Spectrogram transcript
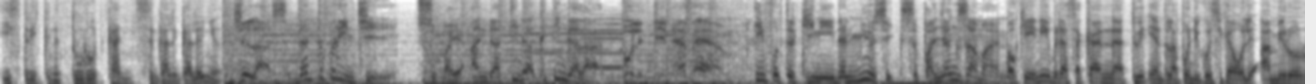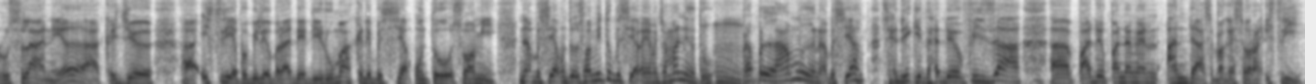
isteri kena turutkan segala-galanya? Jelas dan terperinci supaya anda tidak ketinggalan. Bulletin FM, info terkini dan muzik sepanjang zaman. Okey, ini berdasarkan uh, tweet yang telah pun dikongsikan oleh Amirul Ruslan ya. Uh, kerja uh, isteri apabila berada di rumah kena bersiap untuk suami. Nak bersiap untuk suami tu bersiap yang macam mana tu? Mm. Berapa lama nak bersiap? Jadi kita ada Fiza uh, pada pandangan anda sebagai seorang isteri.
